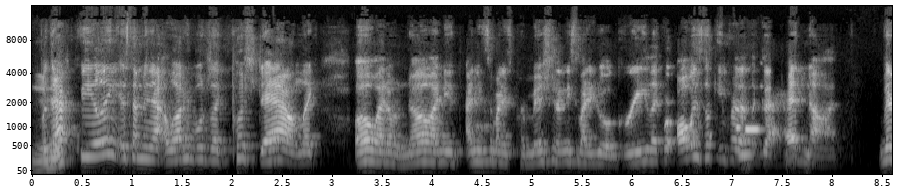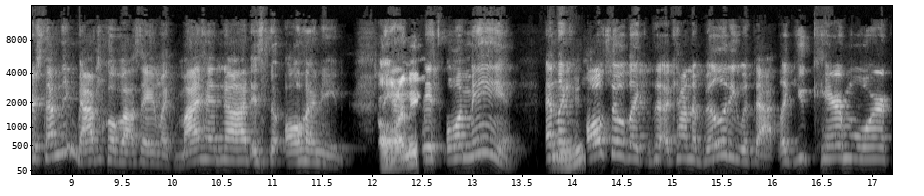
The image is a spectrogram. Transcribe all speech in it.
Mm-hmm. But that feeling is something that a lot of people just like push down, like, oh, I don't know. I need I need somebody's permission. I need somebody to agree. Like we're always looking for that, like, that head nod. There's something magical about saying like my head nod is all I need. All I need. It's on me and like mm-hmm. also like the accountability with that. Like you care more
